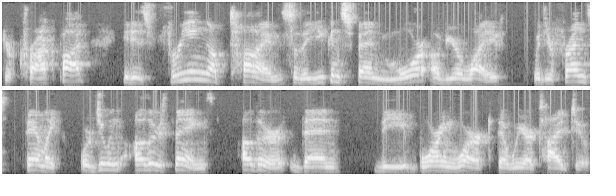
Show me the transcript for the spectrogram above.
your crock pot, it is freeing up time so that you can spend more of your life with your friends, family, or doing other things other than the boring work that we are tied to.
